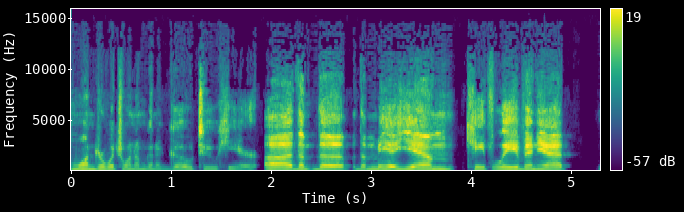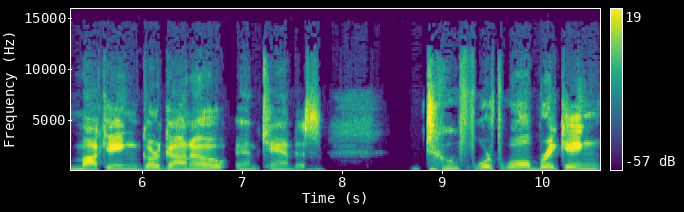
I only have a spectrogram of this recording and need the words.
wonder which one I'm going to go to here. Uh, the the the Mia Yim Keith Lee vignette mocking Gargano and Candice. Two fourth wall breaking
